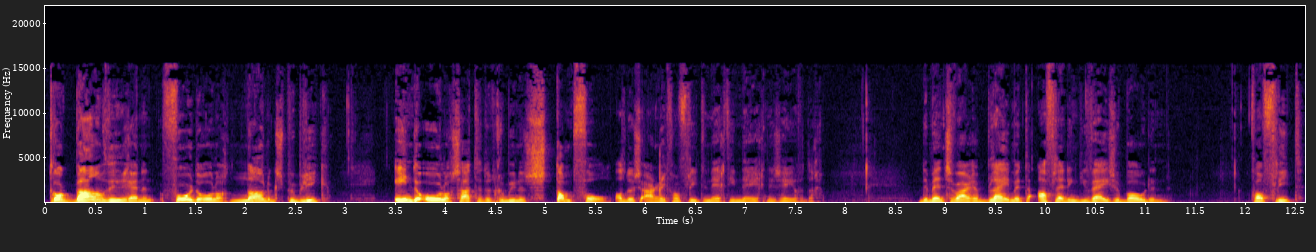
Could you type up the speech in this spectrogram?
Trok baanwielrennen voor de oorlog nauwelijks publiek. In de oorlog zaten de tribunes stampvol, al dus Arie van Vliet in 1979. De mensen waren blij met de afleiding die wij ze boden. Van Vliet,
